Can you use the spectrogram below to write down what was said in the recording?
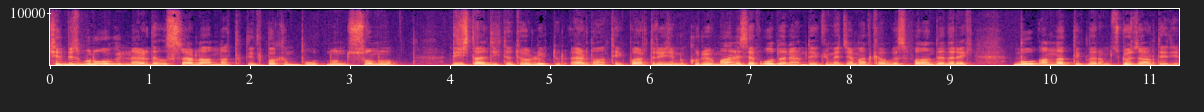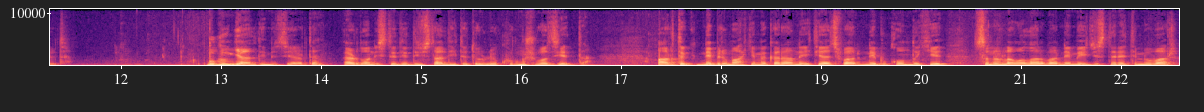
Şimdi biz bunu o günlerde ısrarla anlattık. Dedik bakın bunun sonu dijital diktatörlüktür. Erdoğan tek parti rejimi kuruyor. Maalesef o dönemde hükümet cemaat kavgası falan denerek bu anlattıklarımız göz ardı edildi. Bugün geldiğimiz yerde Erdoğan istediği dijital diktatörlüğü kurmuş vaziyette. Artık ne bir mahkeme kararına ihtiyaç var, ne bu konudaki sınırlamalar var, ne meclis denetimi var.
